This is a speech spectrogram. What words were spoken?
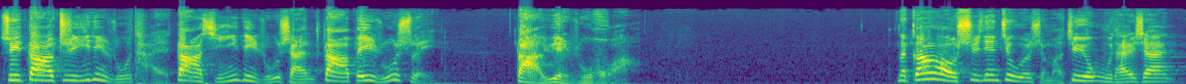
所以大智一定如台，大行一定如山，大悲如水，大愿如华。那刚好世间就有什么？就有五台山，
